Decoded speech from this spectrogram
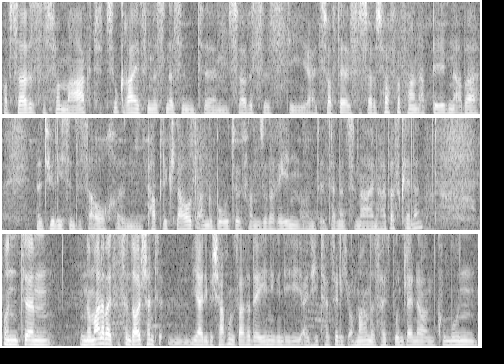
auf Services vom Markt zugreifen müssen. Das sind ähm, Services, die als Software-as-a-Service-Fachverfahren abbilden, aber Natürlich sind es auch ähm, Public Cloud-Angebote von souveränen und internationalen Hyperscalern. Und ähm, normalerweise ist in Deutschland äh, ja die Beschaffungssache derjenigen, die die IT tatsächlich auch machen. Das heißt, Bund, Länder und Kommunen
